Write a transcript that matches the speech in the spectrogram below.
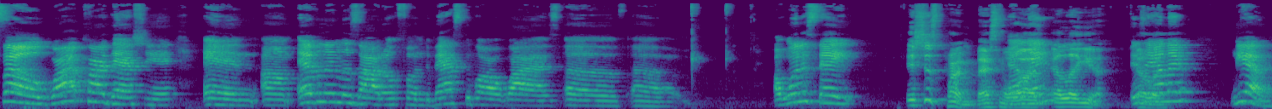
So Rob Kardashian and um, Evelyn Lozado from the Basketball Wives of um, I want to say it's just probably basketball. LA? Wives, LA, yeah. is it LA. LA? Yeah.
